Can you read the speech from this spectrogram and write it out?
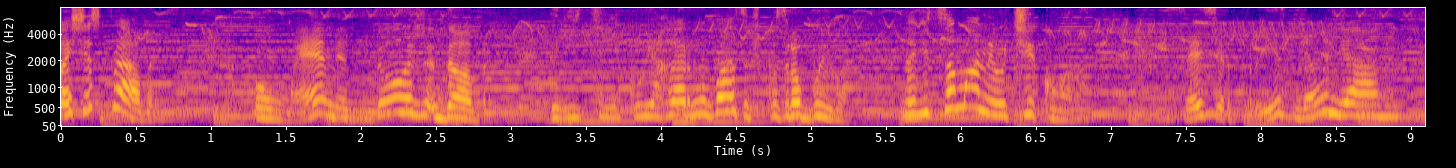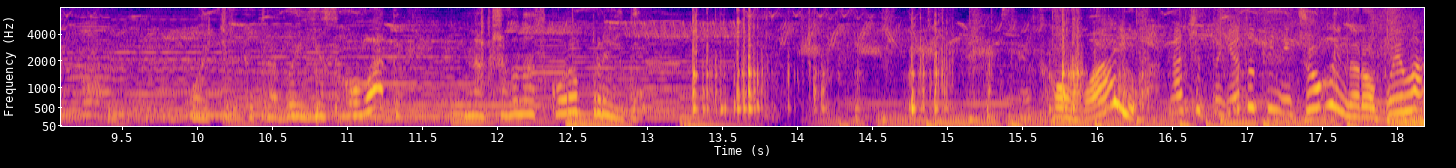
Ваші справи? У мене дуже добре. Дивіться, яку я гарну вазочку зробила. Навіть сама не очікувала. Це сюрприз для Уляни. Ой, тільки треба її сховати, інакше вона скоро прийде. Все сховаю, начебто я тут і нічого й не робила.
